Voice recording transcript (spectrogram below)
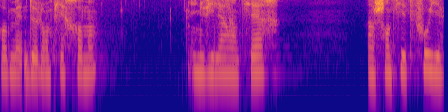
de l'Empire romain, une villa entière, un chantier de fouilles.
